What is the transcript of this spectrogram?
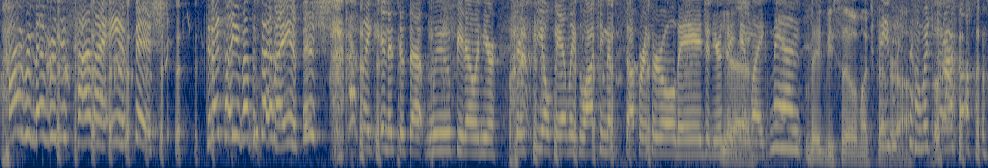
I remember this time I ate a fish. Did I tell you about this time I ate a fish? Like, and it's just that loop, you know, and your their seal families watching them suffer through old age, and you're Yeah. thinking like, man, They'd be so much better. they'd be off. so much better off.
